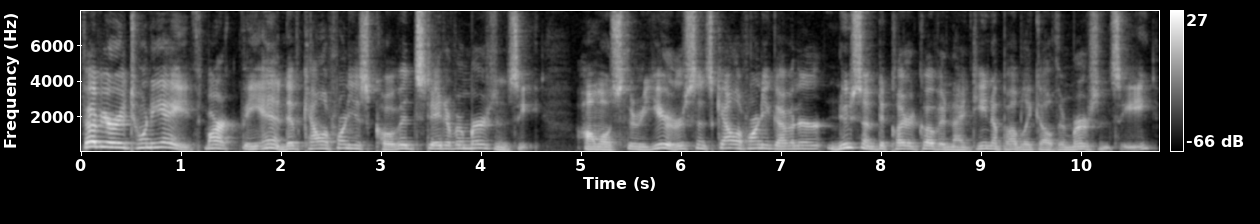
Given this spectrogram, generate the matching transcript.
February 28th marked the end of California's COVID state of emergency, almost three years since California Governor Newsom declared COVID 19 a public health emergency,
